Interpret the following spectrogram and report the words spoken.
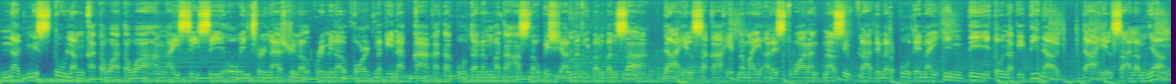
Nagmistulang katawa-tawa ang ICC o International Criminal Court na kinakakatakutan ng mataas na opisyal ng ibang bansa dahil sa kahit na may arrest warrant na si Vladimir Putin ay hindi ito natitinag dahil sa alam niyang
